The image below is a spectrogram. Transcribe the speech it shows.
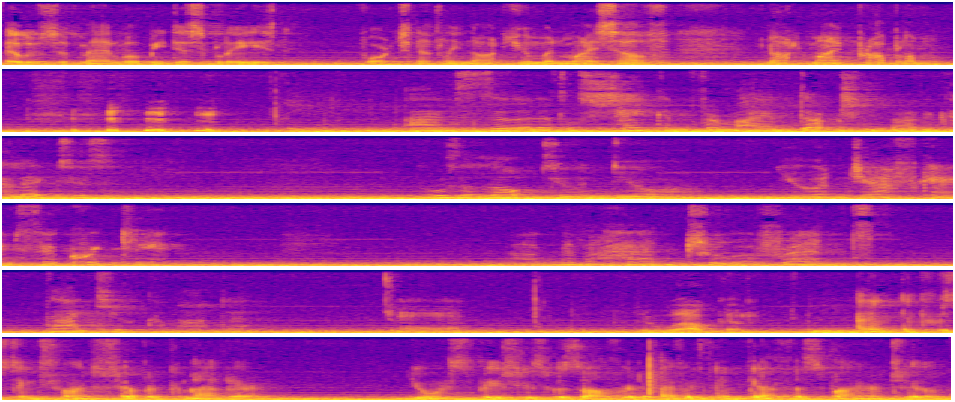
Illusive Man will be displeased. Fortunately, not human myself. Not my problem. I'm still a little shaken from my abduction by the collectors. It was a lot to endure. You and Jeff came so quickly. I've never had truer friends. Thank you, Commander. You're welcome. An interesting choice, Shepard Commander. Your species was offered everything Geth aspired to.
